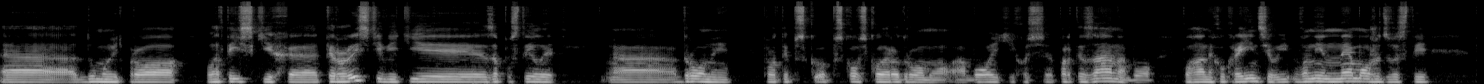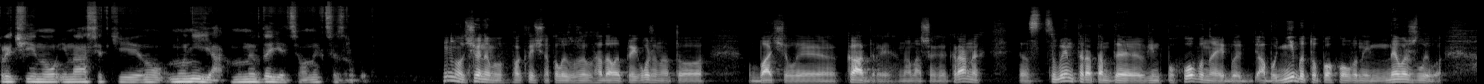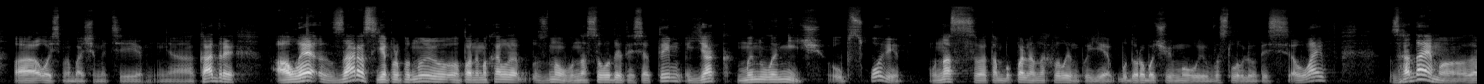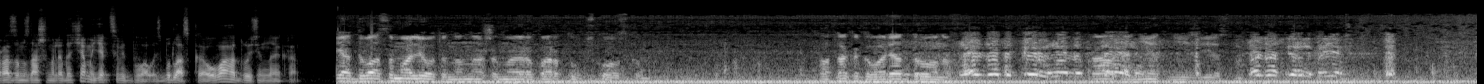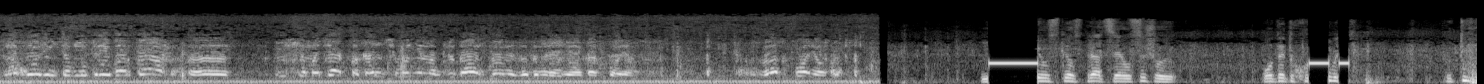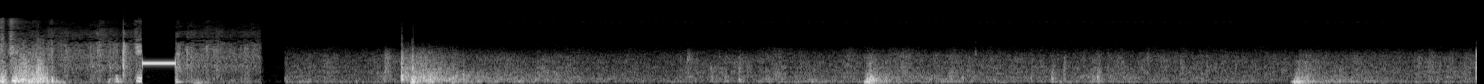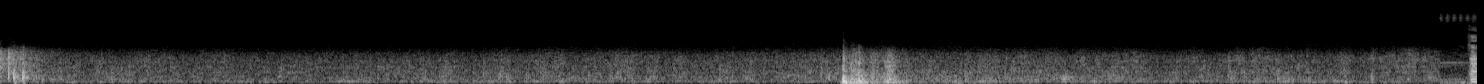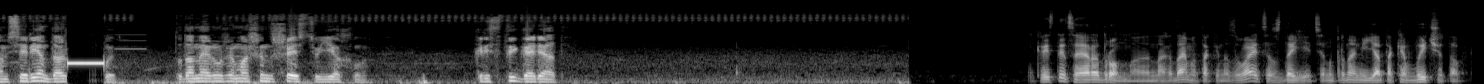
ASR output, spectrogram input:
е, думають про латиських е, терористів, які запустили е, дрони проти Пско- Псковського аеродрому, або якихось партизан, або поганих українців. Вони не можуть звести причину і наслідки. Ну ну ніяк. Ну не вдається у них це зробити. Ну, щойно фактично, коли вже згадали Пригожина, то бачили кадри на наших екранах з цвинтара, там, де він похований, або, нібито похований, неважливо. Ось ми бачимо ці кадри. Але зараз я пропоную, пане Михайле, знову насолодитися тим, як минула ніч у Пскові. У нас е, там буквально на хвилинку є, буду робочою мовою висловлюватись лайв. Згадаємо разом з нашими глядачами, як це відбувалось. Будь ласка, увага, друзі, на екран. Я два самолета на нашем аэропорту Псковском. Атака, говорят, дронов. 021, 022. Правда, нет, неизвестно. 021, прием. Находимся внутри борта, э, ищем очаг, пока ничего не наблюдаем, кроме задымления, как понял. Вас понял. не успел спрятаться, я услышал вот эту хуйню, блядь. Там сирен даже. Туда, наверное, уже машин 6 уехало. Кресты горят. Крісти це аеродром. е, Нагадаємо, так і називається. Здається. Ну, принаймні, я таке вичитав.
